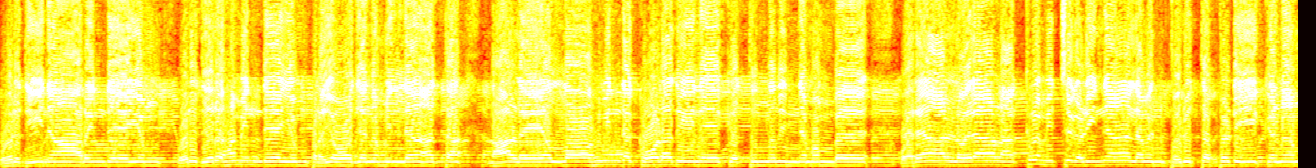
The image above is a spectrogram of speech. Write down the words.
ഒരു ദീനാറിന്റെയും ഒരു ദിർഹമിന്റെയും പ്രയോജനമില്ലാത്ത നാളെ അള്ളാഹുവിന്റെ കോടതിയിലേക്ക് എത്തുന്നതിന് മുമ്പ് ഒരാൾ ഒരാൾ ആക്രമിച്ചു കഴിഞ്ഞാൽ അവൻ പൊരുത്തപ്പെടിയിക്കണം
